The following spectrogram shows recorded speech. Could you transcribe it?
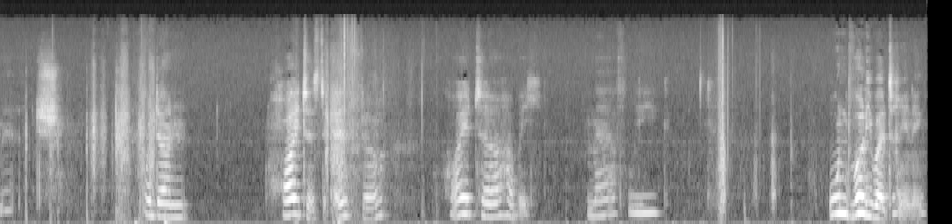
Match. Und dann heute ist der 11. Heute habe ich Math League und Volleyballtraining.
